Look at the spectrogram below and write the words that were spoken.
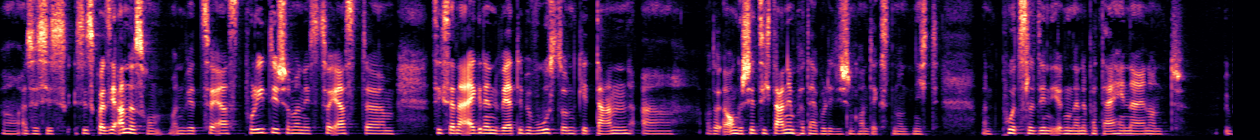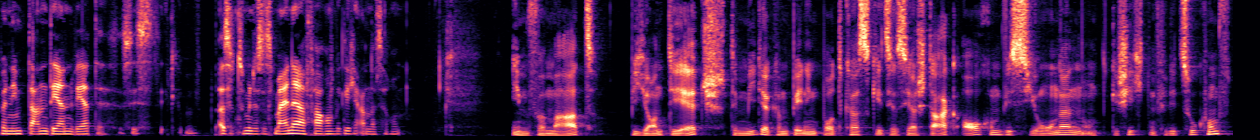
Äh, also es ist, es ist quasi andersrum. Man wird zuerst politisch und man ist zuerst ähm, sich seiner eigenen Werte bewusst und geht dann äh, oder engagiert sich dann in parteipolitischen Kontexten und nicht, man purzelt in irgendeine Partei hinein und übernimmt dann deren Werte. Das ist, also zumindest aus meiner Erfahrung, wirklich andersherum. Im Format Beyond the Edge, dem Media Campaigning Podcast, geht es ja sehr stark auch um Visionen und Geschichten für die Zukunft.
